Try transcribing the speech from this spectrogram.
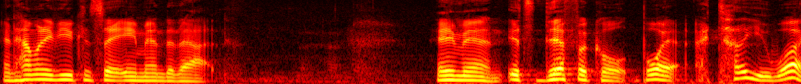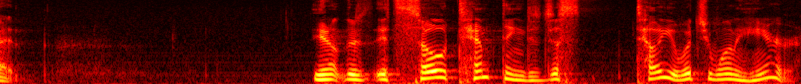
And how many of you can say amen to that? Amen. It's difficult. Boy, I tell you what, you know, it's so tempting to just tell you what you want to hear.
